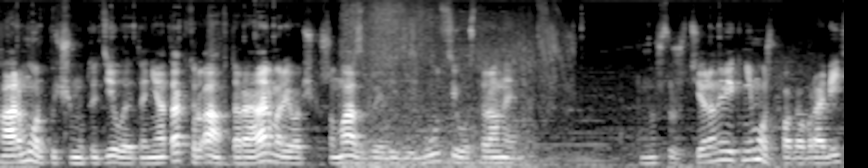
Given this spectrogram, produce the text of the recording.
Армор почему-то делает, а не атаку. А, вторая армори вообще, потому что мазбрейды здесь будут с его стороны. Ну что ж, Тирановик не может пока пробить.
